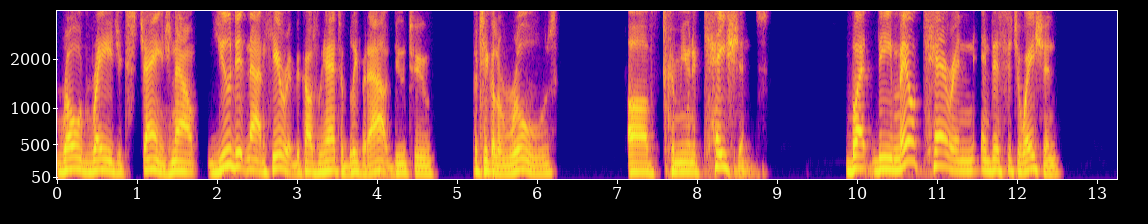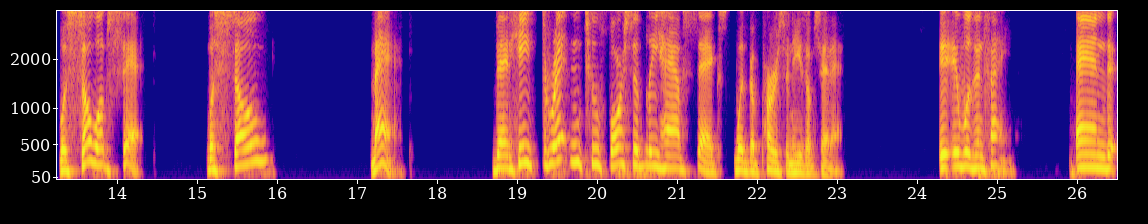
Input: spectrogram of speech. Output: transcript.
road rage exchange. Now, you did not hear it because we had to bleep it out due to particular rules of communications. But the male Karen in this situation was so upset, was so mad that he threatened to forcibly have sex with the person he's upset at. It, it was insane. And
